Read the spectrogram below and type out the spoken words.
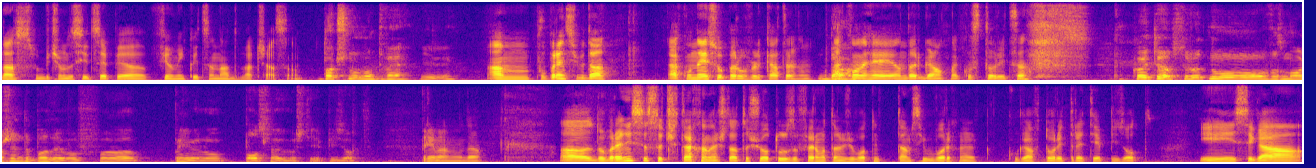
Аз обичам да си цепя филми, които са над 2 часа. Точно на две, или? Ам, по принцип да. Ако не е супер увлекателно, Да. ако не е underground на костурица, Който е абсолютно възможен да бъде в, а, примерно, последващия епизод. примерно да. А, добре ни се съчетаха нещата, защото за фермата на животните там си говорихме кога втори, трети епизод. И сега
